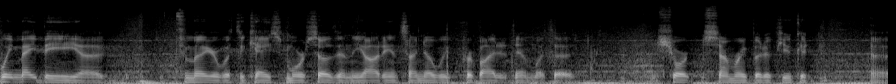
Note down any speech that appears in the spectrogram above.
We may be uh, familiar with the case more so than the audience. I know we've provided them with a short summary, but if you could uh,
